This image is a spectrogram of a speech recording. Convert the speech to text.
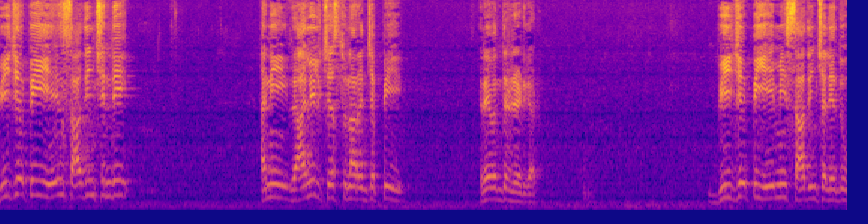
బీజేపీ ఏం సాధించింది అని ర్యాలీలు చేస్తున్నారని చెప్పి రేవంత్ రెడ్డి అడిగాడు. బీజేపీ ఏమీ సాధించలేదు.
